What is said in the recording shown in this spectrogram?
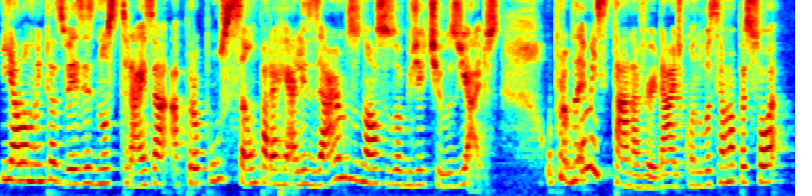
e ela muitas vezes nos traz a, a propulsão para realizarmos os nossos objetivos diários. O problema está, na verdade, quando você é uma pessoa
